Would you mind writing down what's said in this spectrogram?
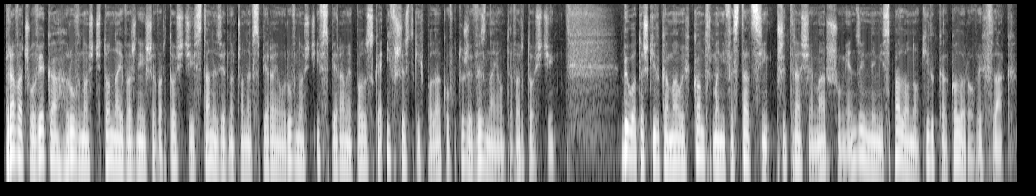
prawa człowieka, równość to najważniejsze wartości. Stany Zjednoczone wspierają równość i wspieramy Polskę i wszystkich Polaków, którzy wyznają te wartości. Było też kilka małych kontrmanifestacji. Przy trasie marszu między innymi spalono kilka kolorowych flag.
